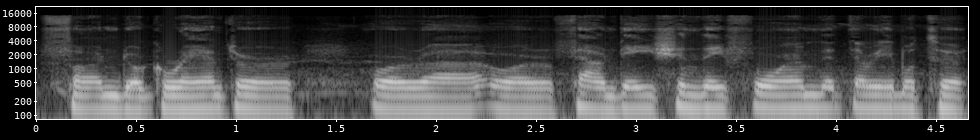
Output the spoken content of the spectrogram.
fund or grant or or uh, or foundation they form that they're able to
